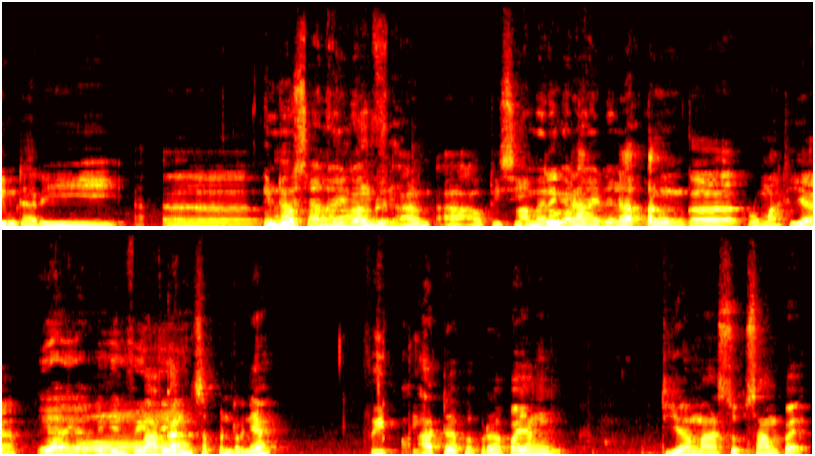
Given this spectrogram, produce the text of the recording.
tim dari eh, Idol. au- au- au- audisi American itu datang ke rumah dia Iya, ya, bikin Oh. fitting. bahkan sebenarnya Fitting. ada beberapa yang dia masuk sampai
